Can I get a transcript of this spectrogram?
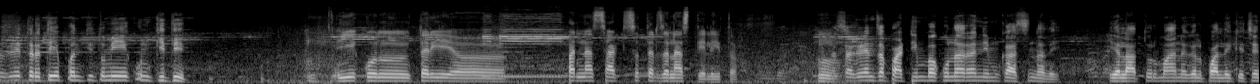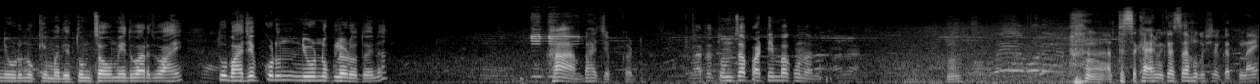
सगळे तृतीयपंथी तुम्ही एकूण किती एकूण तरी अं, पन्नास साठ सत्तर जण असतील इथं. हं. सगळ्यांचा पाठिंबा कुणाला नेमका असणार आहे? या लातूर महानगरपालिकेच्या निवडणुकीमध्ये तुमचा उमेदवार जो आहे तो भाजपकडून निवडणूक लढवतोय ना? हा भाजपकडं. आता तुमचा पाठिंबा कुणाला? तसं काय आम्ही कसं सांगू शकत नाही.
